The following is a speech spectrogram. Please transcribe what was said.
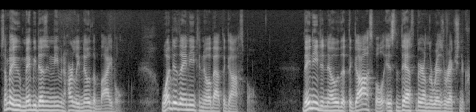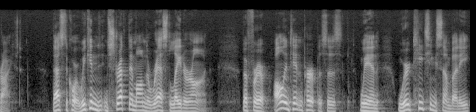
somebody who maybe doesn't even hardly know the Bible. What do they need to know about the gospel? They need to know that the gospel is the death, burial, and the resurrection of Christ. That's the core. We can instruct them on the rest later on. But for all intent and purposes, when we're teaching somebody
